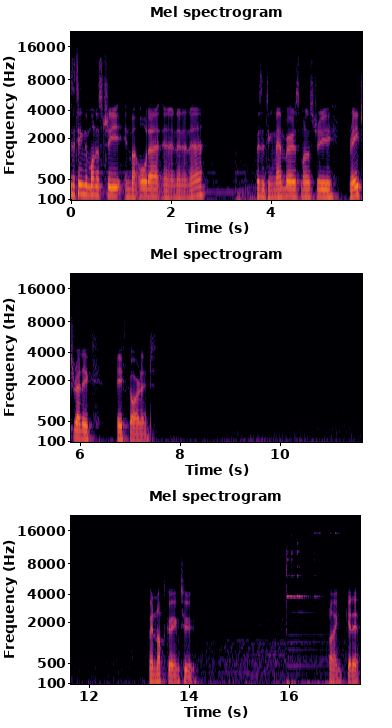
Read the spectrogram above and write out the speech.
Visiting the monastery in my order. Nah, nah, nah, Visiting members, monastery, great relic, safeguarded. We're not going to try and get it.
